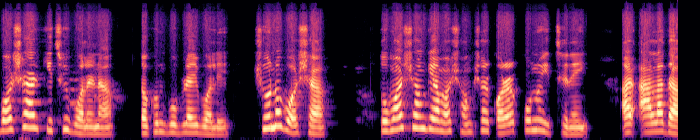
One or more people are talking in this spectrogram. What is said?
বর্ষা আর কিছুই বলে না। তখন বুবলাই বলে, শোনো বর্ষা, তোমার সঙ্গে আমার সংসার করার কোনো ইচ্ছে নেই। আর আলাদা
